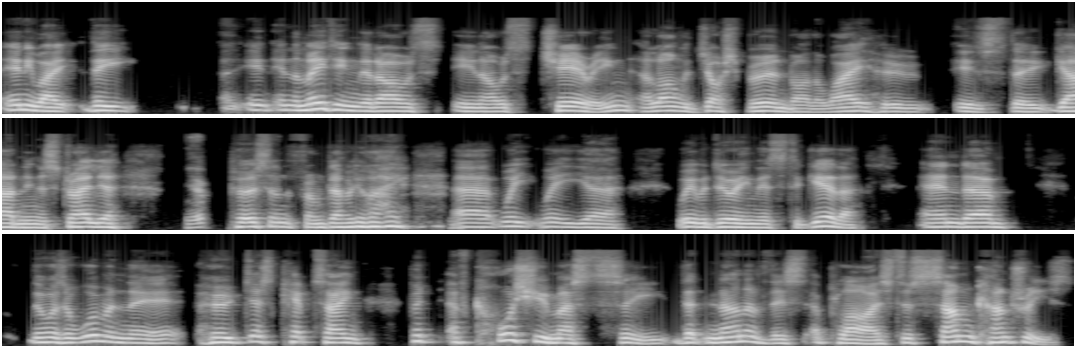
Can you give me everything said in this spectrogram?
anyway, the in, in the meeting that I was in, I was chairing along with Josh Byrne, by the way, who is the Gardening Australia yep. person from WA. Uh, we we uh, we were doing this together, and um, there was a woman there who just kept saying, "But of course, you must see that none of this applies to some countries.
